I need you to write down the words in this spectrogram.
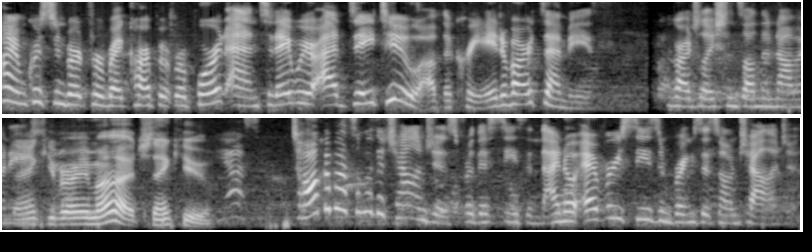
Hi, I'm Kristyn Burtt for Red Carpet Report, and today we are at day two of the Creative Arts Emmys. Congratulations on the nomination. Thank you very much. Thank you. Yes. Talk about some of the challenges for this season. I know every season brings its own challenges.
